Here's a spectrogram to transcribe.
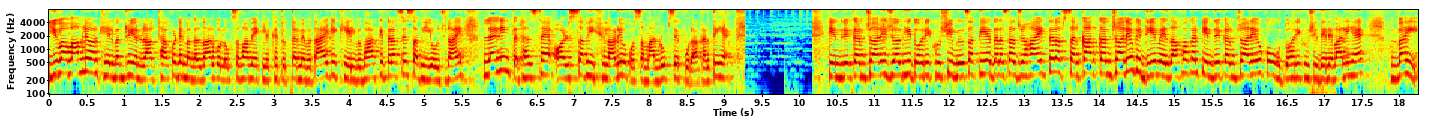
युवा मामले और खेल मंत्री अनुराग ठाकुर ने मंगलवार को लोकसभा में एक लिखित उत्तर में बताया कि खेल विभाग की तरफ़ से सभी योजनाएँ लैंगिक तटस्थ है और सभी खिलाड़ियों को समान रूप से पूरा करती है। केंद्रीय कर्मचारी जल्द ही दोहरी खुशी मिल सकती है। दरअसल जहाँ एक तरफ़ सरकार कर्मचारियों के डीए में इजाफा कर केंद्रीय कर्मचारियों को दोहरी खुशी देने वाली है, वहीं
